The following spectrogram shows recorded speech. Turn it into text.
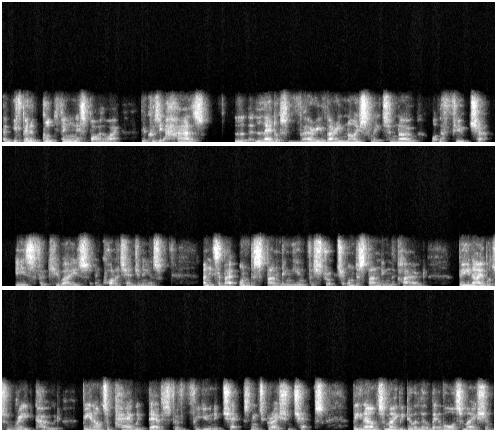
It's been a good thing, this, by the way, because it has led us very, very nicely to know what the future is for QAs and quality engineers. And it's about understanding the infrastructure, understanding the cloud, being able to read code, being able to pair with devs for, for unit checks and integration checks, being able to maybe do a little bit of automation.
